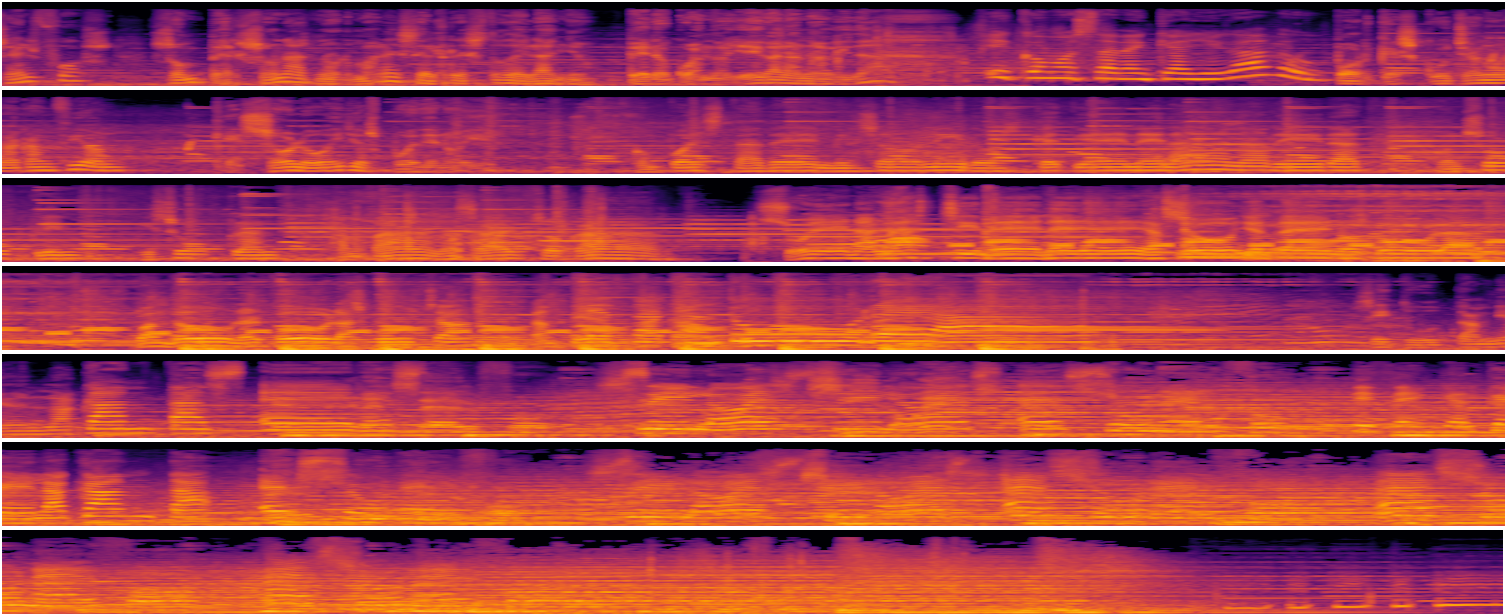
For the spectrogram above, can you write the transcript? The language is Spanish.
Los elfos son personas normales el resto del año, pero cuando llega la Navidad, ¿Y cómo saben que ha llegado? porque escuchan una canción que solo ellos pueden oír. Compuesta de mil sonidos que tiene la Navidad, con su plin y su plan, campanas al chocar. Suenan las chimeneas, oyen renos volar. Cuando un elfo la escucha, la empieza a Si tú también la cantas, eres elfo. Si lo es, si lo es, es un elfo. Dicen que el que la canta es un elfo. Si lo es, si lo es, es un elfo. Es un elfo, es un elfo. Mm, mm, mm, mm, mm.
